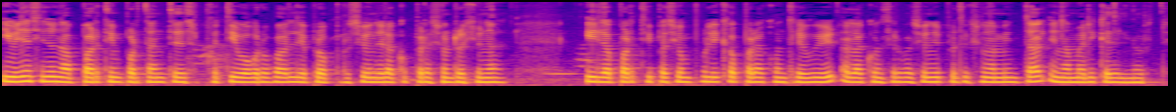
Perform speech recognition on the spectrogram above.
y viene siendo una parte importante de su objetivo global de proporción de la cooperación regional y la participación pública para contribuir a la conservación y protección ambiental en América del Norte.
